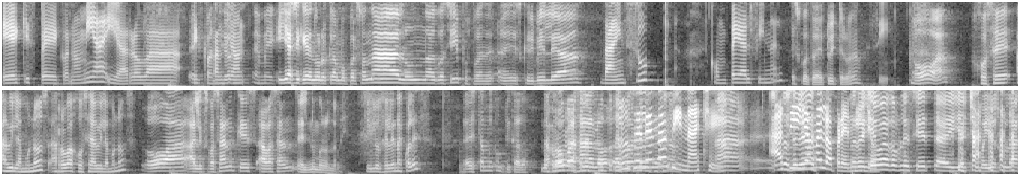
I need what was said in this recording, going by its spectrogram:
EXP Economía y arroba expansión. Y ya si quieren un reclamo personal, un algo así, pues pueden eh, escribirle a... Dinsup con P al final. Es cuenta de Twitter, ¿verdad? Sí. O a... José Ávila Munoz, arroba José Ávila Munoz. O a Alex Bazán, que es Abazán, el número 9. ¿Y Luz Elena cuál es? Está muy complicado. Arroba tres punto lo- Luz mejor Elena lo- sin H. Ah, Así ya me lo aprendí Pero yo. lleva doble Z y H mayúscula.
